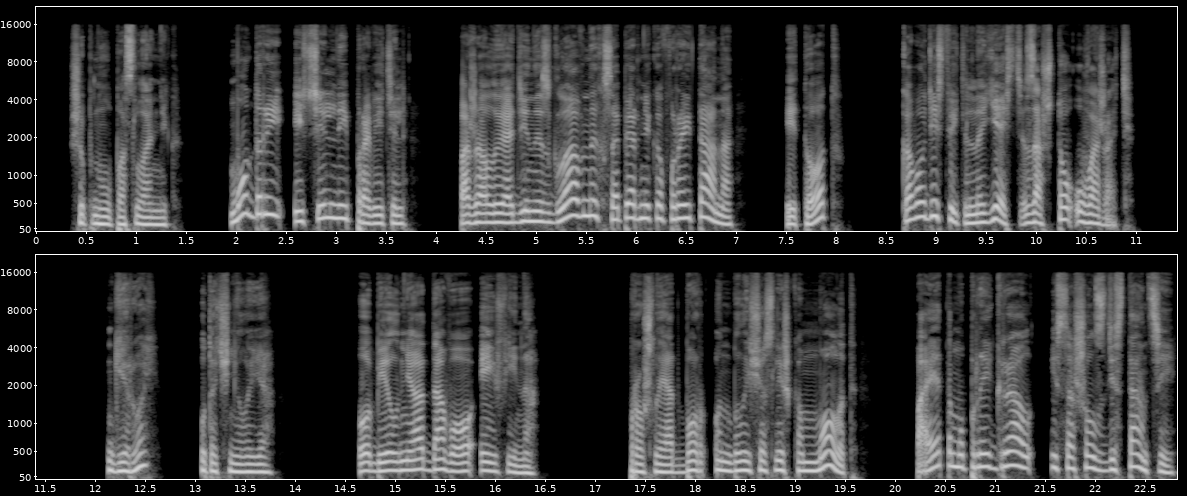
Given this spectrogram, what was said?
— шепнул посланник. «Мудрый и сильный правитель, пожалуй, один из главных соперников Рейтана, и тот, кого действительно есть за что уважать». «Герой?» — уточнила я. «Убил ни одного Эйфина. Прошлый отбор он был еще слишком молод, поэтому проиграл и сошел с дистанции,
